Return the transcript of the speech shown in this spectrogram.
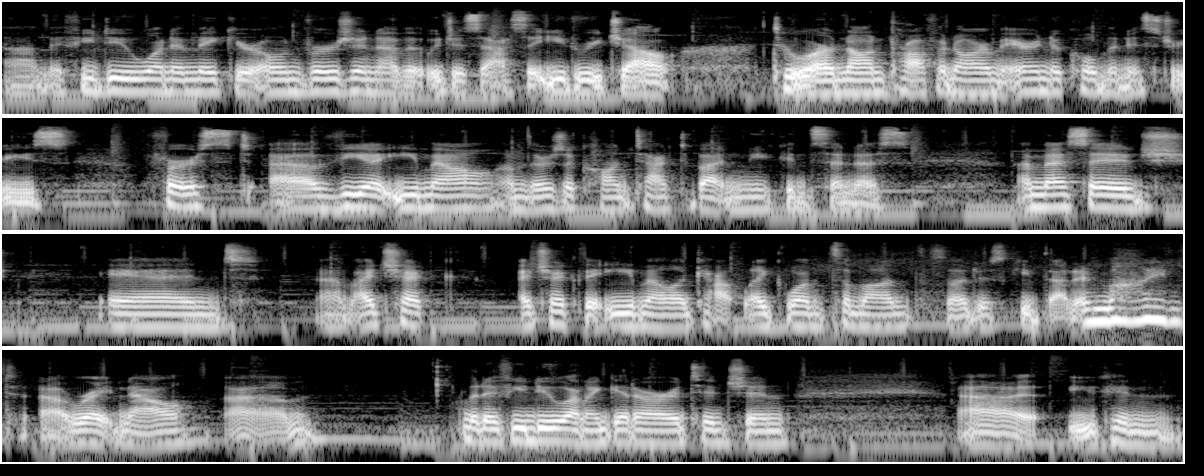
Um, if you do want to make your own version of it, we just ask that you'd reach out to our nonprofit arm, Erin Nicole Ministries, first uh, via email. Um, there's a contact button. You can send us a message, and um, I check I check the email account like once a month, so just keep that in mind uh, right now. Um, but if you do want to get our attention, uh, you can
